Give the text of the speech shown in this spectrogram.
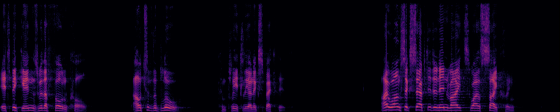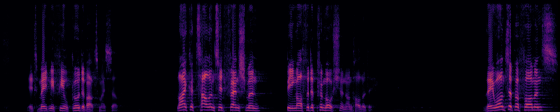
it begins with a phone call, out of the blue, completely unexpected. I once accepted an invite while cycling. It made me feel good about myself, like a talented Frenchman being offered a promotion on holiday. They want a performance,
